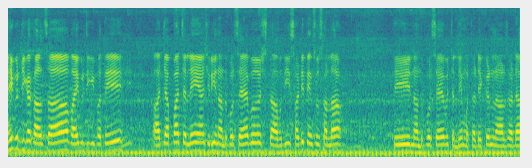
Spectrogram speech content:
ਵਾਹਿਗੁਰੂ ਜੀ ਕਾ ਖਾਲਸਾ ਵਾਹਿਗੁਰੂ ਜੀ ਕੀ ਫਤਿਹ। ਅੱਜ ਆਪਾਂ ਚੱਲੇ ਆ ਸ਼੍ਰੀ ਅਨੰਦਪੁਰ ਸਾਹਿਬ ਸ਼ਤਾਬਦੀ 350 ਸਾਲਾ। ਤੇ ਅਨੰਦਪੁਰ ਸਾਹਿਬ ਚੱਲੇ ਮੱਥਾ ਟੇਕਣ ਨਾਲ ਸਾਡਾ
